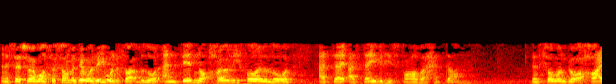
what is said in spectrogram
And it says further on, so Solomon did what was evil in the sight of the Lord, and did not wholly follow the Lord as David his father had done. Then Solomon built a high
